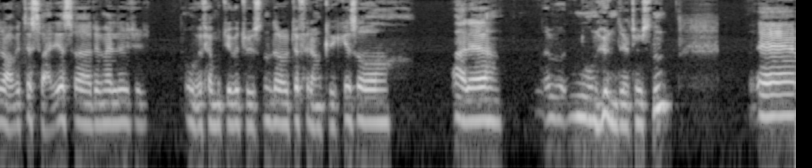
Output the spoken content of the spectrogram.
Drar vi til Sverige, så er det vel over 25 000. Drar du til Frankrike, så er det noen hundre tusen. Eh,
